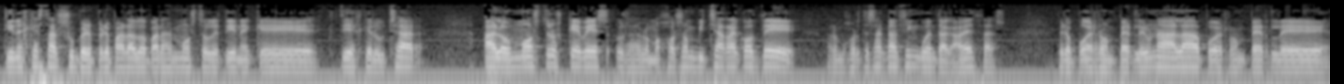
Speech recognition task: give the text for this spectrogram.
tienes que estar súper preparado para el monstruo que, tiene que tienes que luchar. a los monstruos que ves, o sea, a lo mejor son bicharracos de, a lo mejor te sacan 50 cabezas, pero puedes romperle una ala, puedes romperle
